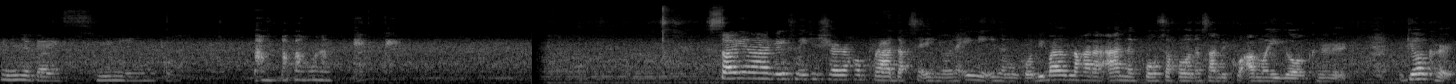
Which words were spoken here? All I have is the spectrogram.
Tingnan nyo guys, hinihinom ko. Pampapango ng pepe. So, yun na guys, may share akong product sa inyo na iniinom ko. Di ba nakaraan, nag-post ako na sabi ko, amoy yogurt. Yogurt.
